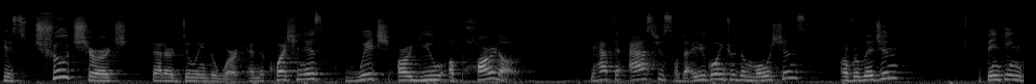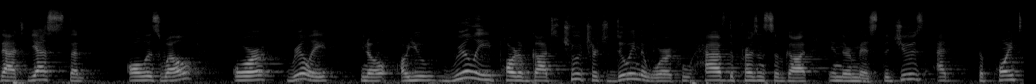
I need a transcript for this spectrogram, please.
His true church that are doing the work. And the question is, which are you a part of? You have to ask yourself that. Are you going through the motions of religion, thinking that, yes, that all is well? Or really, you know, are you really part of God's true church doing the work who have the presence of God in their midst? The Jews, at the point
